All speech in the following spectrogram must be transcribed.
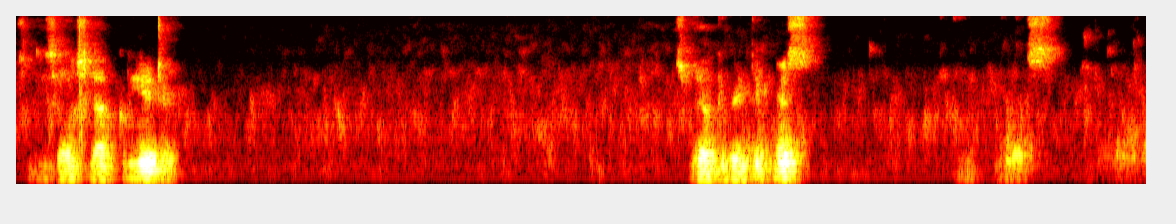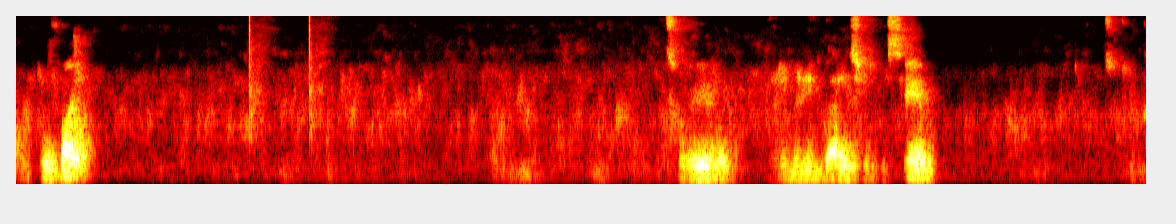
So this is our slab created. So we have given thickness plus 125. So we remaining values will be same. So click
